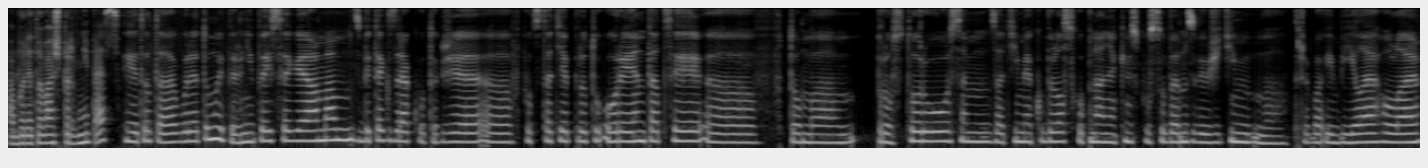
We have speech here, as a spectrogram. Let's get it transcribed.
A bude to váš první pes? Je to tak, bude to můj první pejsek. Já mám zbytek zraku, takže eh, v podstatě pro tu orientaci eh, v tom prostoru jsem zatím jako byla schopná nějakým způsobem s využitím eh, třeba i bílé hole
